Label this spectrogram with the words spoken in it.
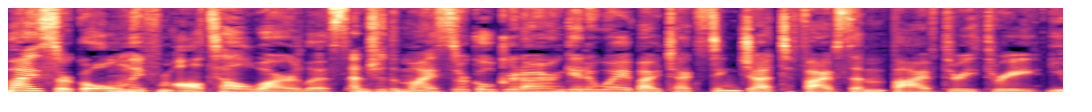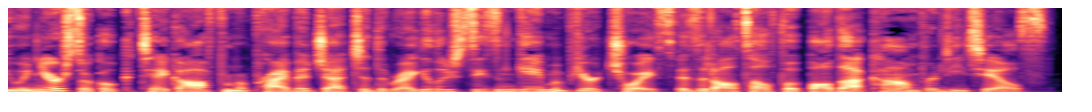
My Circle only from Alltel Wireless. Enter the My Circle Gridiron Getaway by texting JET to 57533. You and your circle could take off from a private jet to the regular season game of your choice. Visit alltelfootball.com for details.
